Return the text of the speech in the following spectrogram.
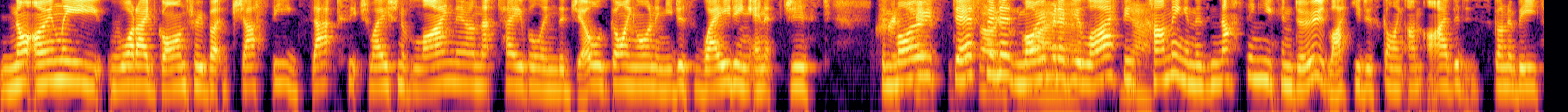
not only what I'd gone through, but just the exact situation of lying there on that table and the gel's going on and you're just waiting and it's just the most It's so definite moment of your life is Yeah. coming and there's nothing you can do. Like you're just going, I'm either just going to be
